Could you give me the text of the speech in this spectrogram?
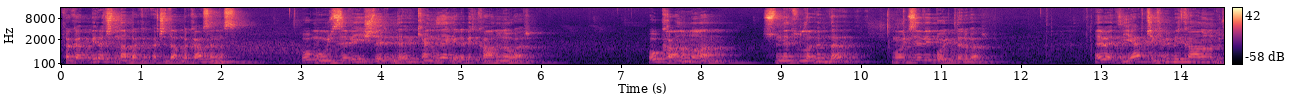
Fakat bir açıdan, bak açıdan bakarsanız o mucizevi işlerin de kendine göre bir kanunu var. O kanun olan sünnetullahın da mucizevi boyutları var. Evet, yer çekimi bir kanunudur.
